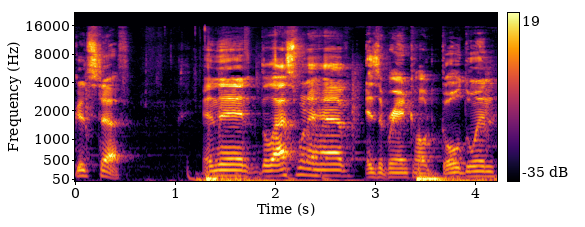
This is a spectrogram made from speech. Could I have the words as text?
good stuff. And then the last one I have is a brand called Goldwin,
